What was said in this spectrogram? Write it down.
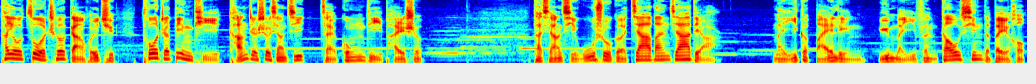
她又坐车赶回去。拖着病体，扛着摄像机在工地拍摄。他想起无数个加班加点儿，每一个白领与每一份高薪的背后，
